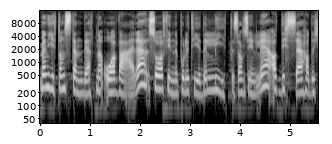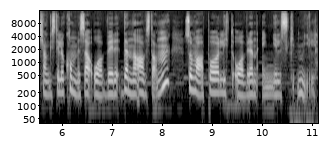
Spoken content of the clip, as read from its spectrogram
men gitt omstendighetene og været, så finner politiet det lite sannsynlig at disse hadde sjanse til å komme seg over denne avstanden, som var på litt over en engelsk mil.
